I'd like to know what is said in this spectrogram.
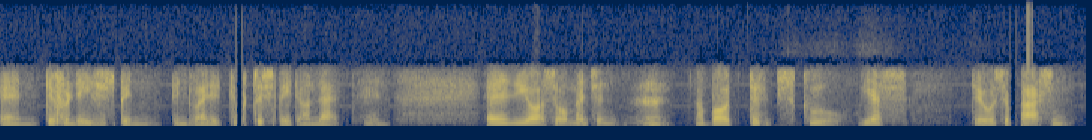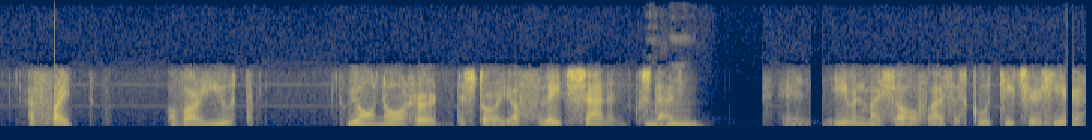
and different ages been invited to participate on that. And and you also mentioned about the school. Yes, there was a passion, a fight of our youth. We all know, heard the story of late Shannen Koostachin. Mm-hmm. And even myself, as a school teacher here,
